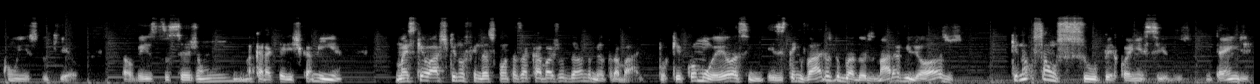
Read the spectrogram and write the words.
com isso do que eu. Talvez isso seja uma característica minha mas que eu acho que no fim das contas acaba ajudando o meu trabalho. Porque como eu, assim, existem vários dubladores maravilhosos que não são super conhecidos, entende?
